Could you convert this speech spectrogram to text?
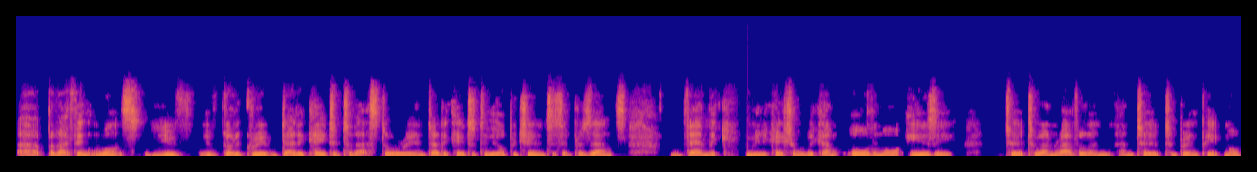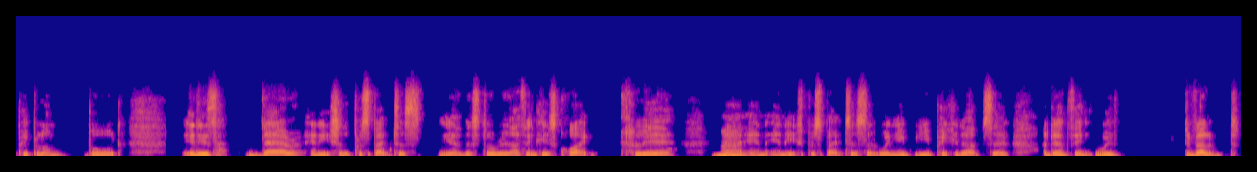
Uh, but I think once you've you've got a group dedicated to that story and dedicated to the opportunities it presents, then the communication will become all the more easy to to unravel and and to to bring pe- more people on board. It is there in each of the prospectus. You know, the story I think is quite clear mm. uh, in in each prospectus that when you you pick it up. So I don't think we've developed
